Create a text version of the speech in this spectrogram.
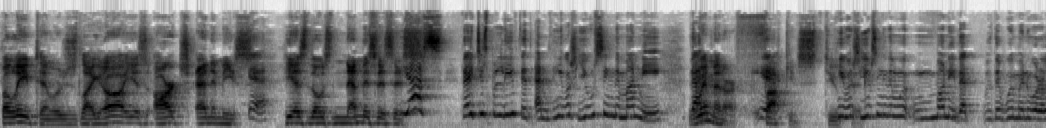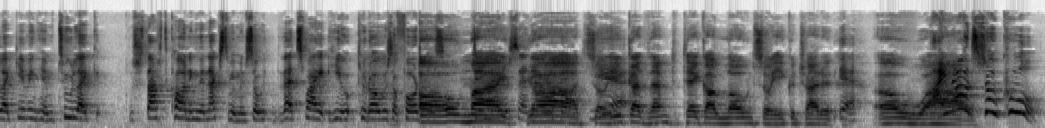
believed him were just like, oh, he has arch enemies. Yeah. he has those nemesis. yes they just believed it and he was using the money that Women are Yeah. fucking stupid. he was using the w- money that the women were like giving him to like start conning the next women so that's why he could always afford those Oh my dinners and god! everything. So yeah. he got them to take out loans so he could try to. Yeah. Oh wow! i know it's so cool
